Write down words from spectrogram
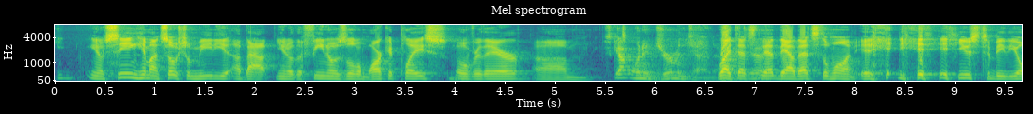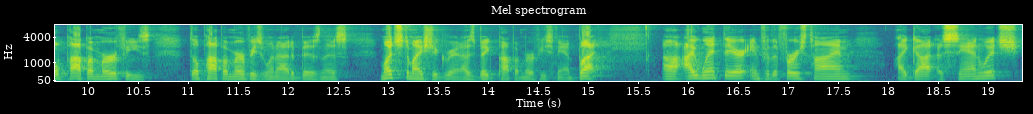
you know, seeing him on social media about you know the Fino's little marketplace Mm-hmm. over there. Um, He's got one in Germantown. now. right, that's Yeah. that. Yeah, that's the one. It, it it used to be the old Papa Murphy's. Till Papa Murphy's went out of business, much to my chagrin. I was a big Papa Murphy's fan, but uh, I went there, and for the first time, I got a sandwich,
